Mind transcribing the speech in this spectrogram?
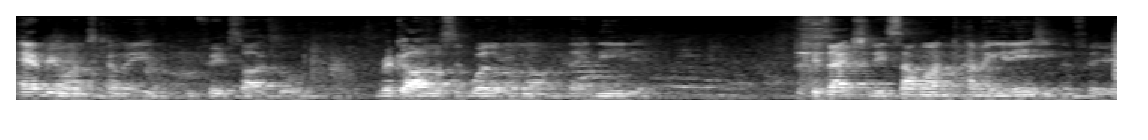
everyone to come in from food cycle regardless of whether or not they need it. Because actually someone coming and eating the food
